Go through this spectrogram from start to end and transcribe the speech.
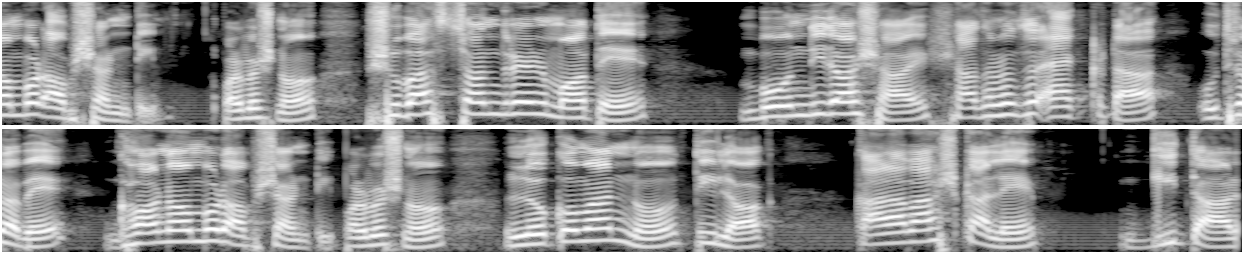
নম্বর অপশানটি। পরের প্রশ্ন, সুভাষচন্দ্রের মতে বন্দিদশায় সাধারণত একটা উত্তর হবে ঘ নম্বর অপশানটি। পরের প্রশ্ন, লোকমান্য তিলক কারাবাসকালে গীতার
